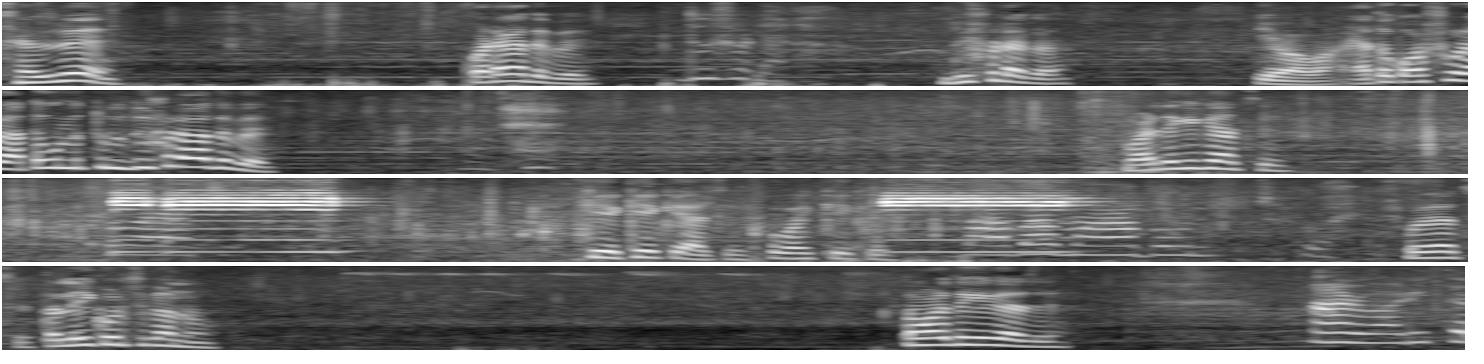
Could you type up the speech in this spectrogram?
ছেঁচবে ক টাকা দেবে? দুশো টাকা। দুশো টাকা? এ বাবা এত কষ্ট করে এতগুলো তুলে দুশো টাকা দেবে? বাড়িতে কে কে আছে। কে কে কে আছে? সবাই কে কে? বাবা মা বোন সবাই। সবাই আছে? তাহলে এই করছ কেন? তোমার বাড়িতে কে কে আর বাড়িতে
